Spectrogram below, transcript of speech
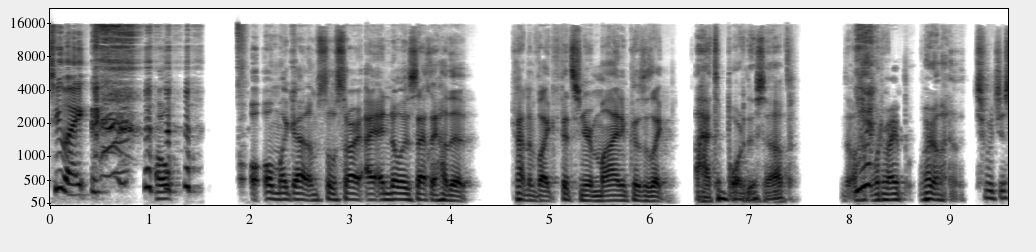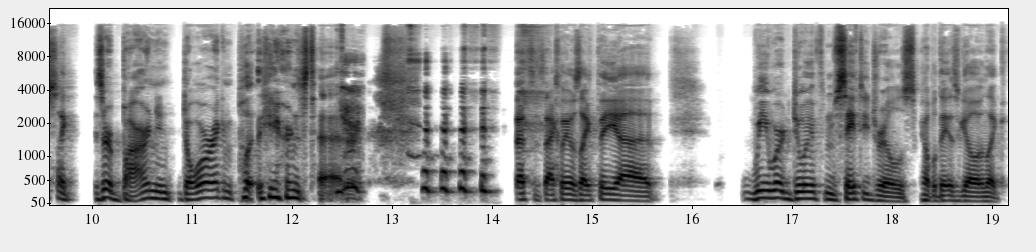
Too late. oh, oh my God. I'm so sorry. I, I, know exactly how that kind of like fits in your mind because it's like, I had to board this up. Oh, yeah. What do I, what do I, should we just like, is there a barn door I can put here instead? Yeah. That's exactly, it was like the, uh, we were doing some safety drills a couple days ago and like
